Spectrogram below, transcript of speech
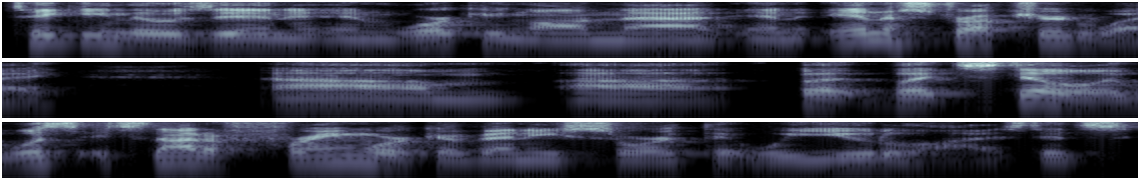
taking those in and working on that and in a structured way um, uh, but but still it was it's not a framework of any sort that we utilized. It's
